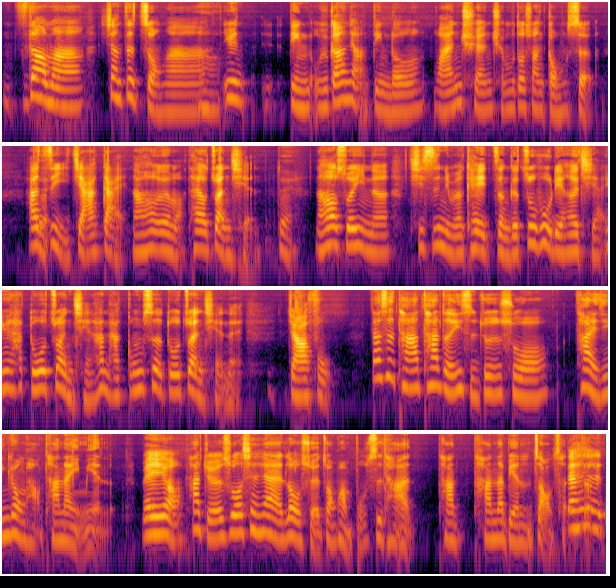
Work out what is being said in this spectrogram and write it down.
你知道吗？像这种啊，嗯、因为顶，我就刚刚讲顶楼完全全部都算公社，他自己加盖，然后什么，他要赚钱，对，然后所以呢，其实你们可以整个住户联合起来，因为他多赚钱，他拿公社多赚钱呢，加付，但是他他的意思就是说。他已经用好他那一面了，没有。他觉得说现在漏水状况不是他他他那边造成的，但是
